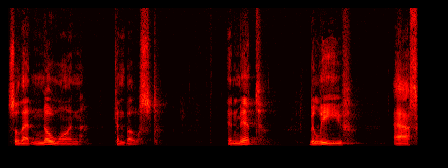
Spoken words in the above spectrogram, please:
so that no one can boast. Admit, believe, ask,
